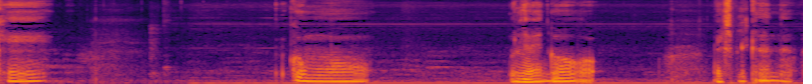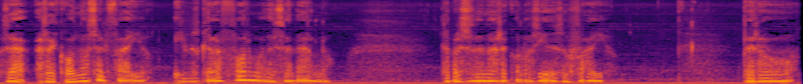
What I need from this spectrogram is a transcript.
que como le vengo explicando, o sea, reconoce el fallo y busca la forma de sanarlo. La persona no ha reconocido su fallo, pero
